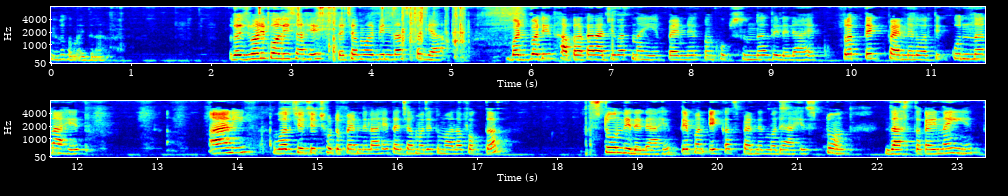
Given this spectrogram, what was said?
बघा मैत्रिणी रजवाडी पॉलिश आहे. त्याच्यामुळे बिंदास्त घ्या. बटबटीत हा प्रकार अजिबात नाही आहे पॅन्डेल पण खूप सुंदर दिलेले आहेत. प्रत्येक पॅन्डेलवरती कुंदन आहेत. आणि वरचे जे छोटं पॅन्डेल आहे त्याच्यामध्ये तुम्हाला फक्त स्टोन दिलेले आहेत. ते पण एकाच पॅन्डेलमध्ये आहे. स्टोन जास्त काही नाही आहेत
